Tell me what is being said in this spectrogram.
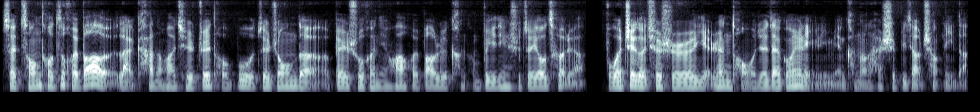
所以从投资回报来看的话，其实追头部最终的倍数和年化回报率可能不一定是最优策略。不过这个确实也认同，我觉得在工业领域里面可能还是比较成立的。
